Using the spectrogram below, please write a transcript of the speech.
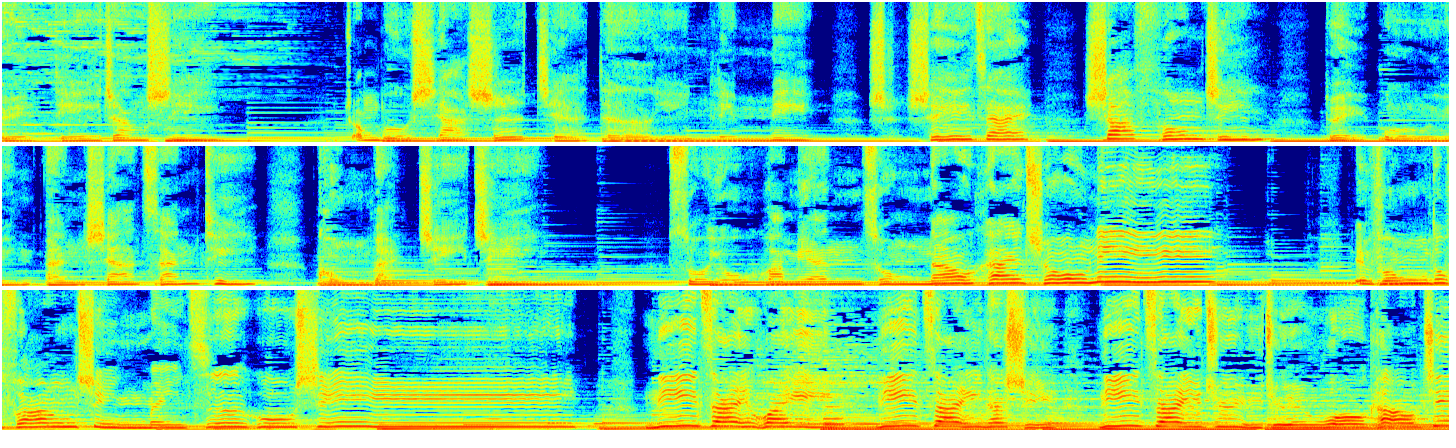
雨滴掌心装不下世界的一厘米，是谁在煞风景？对乌云按下暂停，空白寂静，所有面从脑海抽离，连风都放晴，每次呼吸。你在怀疑，你在叹息。你在拒绝我靠近，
